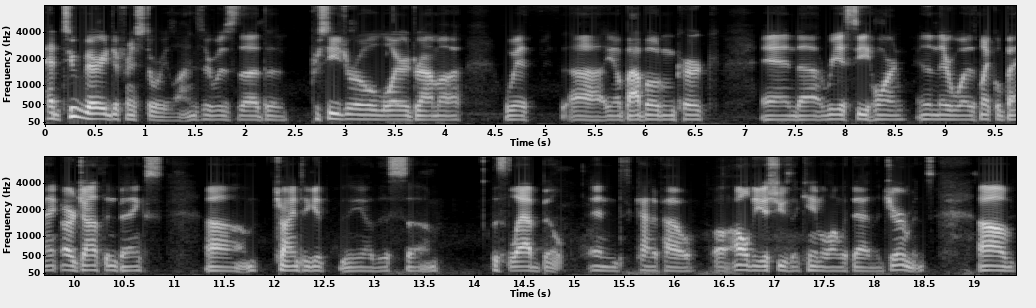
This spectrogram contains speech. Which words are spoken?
had two very different storylines. There was the the procedural lawyer drama with uh, you know Bob Odenkirk and uh, Rhea Seehorn, and then there was Michael Bank or Jonathan Banks um, trying to get you know this um, this lab built, and kind of how uh, all the issues that came along with that and the Germans. Um,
